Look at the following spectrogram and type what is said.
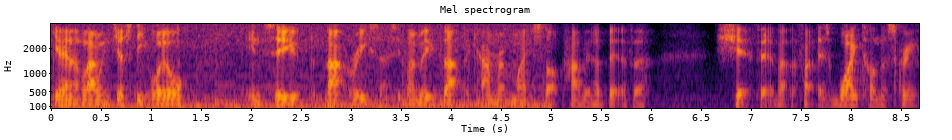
Again, allowing just the oil into that recess. If I move that, the camera might stop having a bit of a shit fit about the fact there's white on the screen.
